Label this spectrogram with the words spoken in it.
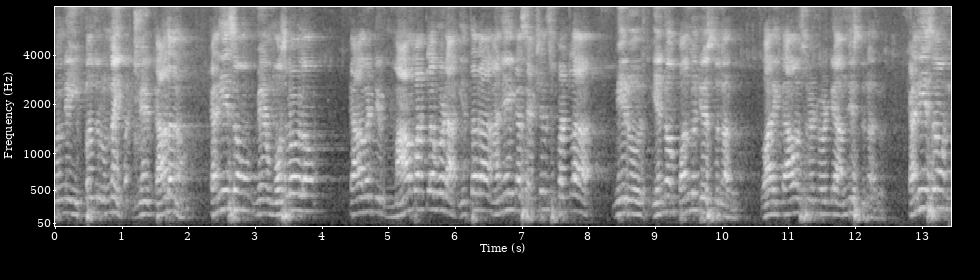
కొన్ని ఇబ్బందులు ఉన్నాయి. మేము కాదనం. కనీసం మేము ముసలోళ్ళం. కాబట్టి మా పట్ల కూడా ఇతర అనేక సెక్షన్స్ పట్ల మీరు ఎన్నో పనులు చేస్తున్నారు. వారికి కావాల్సినటువంటి అందిస్తున్నారు. కనీసం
